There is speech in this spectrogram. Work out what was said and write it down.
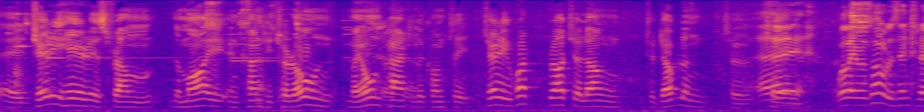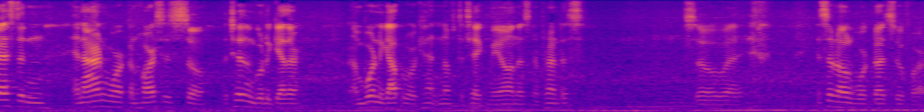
uh, Jerry here is from the Moy in County Tyrone, my own That's part right, of the country. Jerry, what brought you along to Dublin to Uh, well, I was always interested in, in iron work and horses, so the two of them go together. I'm Bord na gCapall were kind enough to take me on as an apprentice. So uh, it's sort of all worked out so far.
